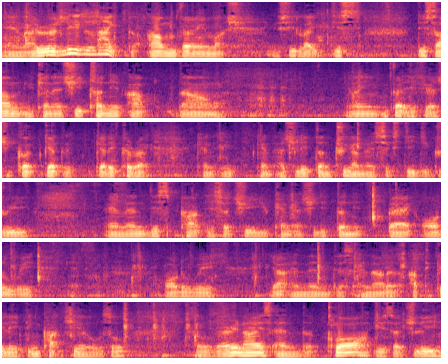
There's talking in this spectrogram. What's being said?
And I really like the arm very much. You see like this this arm you can actually turn it up down. Know, in fact if you actually got get it, get it correct can it can actually turn 360 degree. And then this part is actually you can actually turn it back all the way all the way. Yeah and then there's another articulating part here also. So very nice. And the claw is actually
